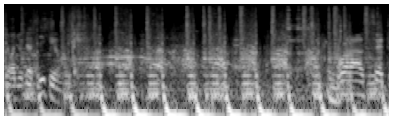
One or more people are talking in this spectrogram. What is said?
Sur Radio Classique. Voilà, cette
